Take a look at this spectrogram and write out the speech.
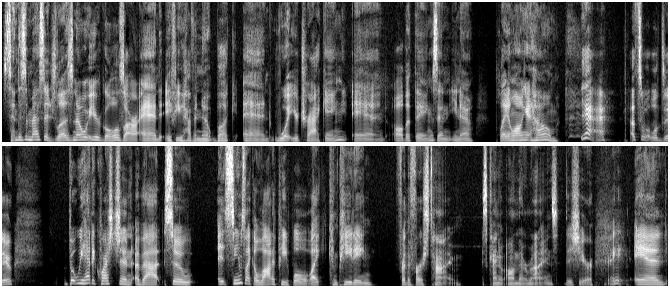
Send us a message. Let us know what your goals are. And if you have a notebook and what you're tracking and all the things, and, you know, play along at home. Yeah. That's what we'll do. But we had a question about so it seems like a lot of people like competing for the first time is kind of on their minds this year. Great. And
